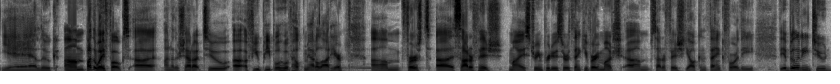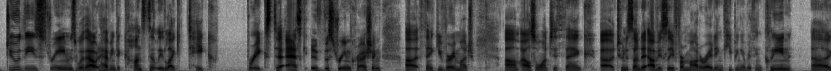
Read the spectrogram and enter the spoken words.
Yeah, Luke. Um, by the way, folks, uh, another shout out to uh, a few people who have helped me out a lot here. Um, first, uh, Solderfish, my stream producer. Thank you very much, um, Solderfish. Y'all can thank for the the ability to do these streams without having to constantly like take breaks to ask, is the stream crashing? Uh, thank you very much. Um, I also want to thank uh, Tuna Sunday, obviously, for moderating, keeping everything clean, uh,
